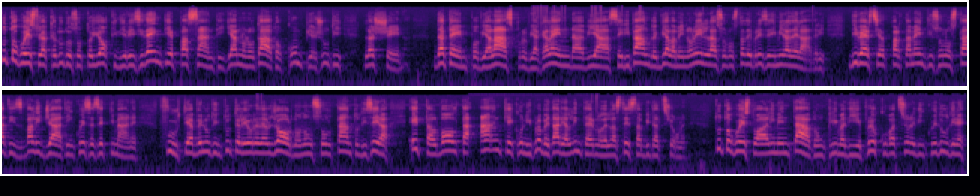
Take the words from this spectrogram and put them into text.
tutto questo è accaduto sotto gli occhi di residenti e passanti che hanno notato compiaciuti la scena. Da tempo via Laspro, via Calenda, via Seripando e via La Menonella sono state prese di mira dai ladri. Diversi appartamenti sono stati svaligiati in queste settimane. Furti avvenuti in tutte le ore del giorno, non soltanto di sera e talvolta anche con i proprietari all'interno della stessa abitazione. Tutto questo ha alimentato un clima di preoccupazione e di inquietudine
